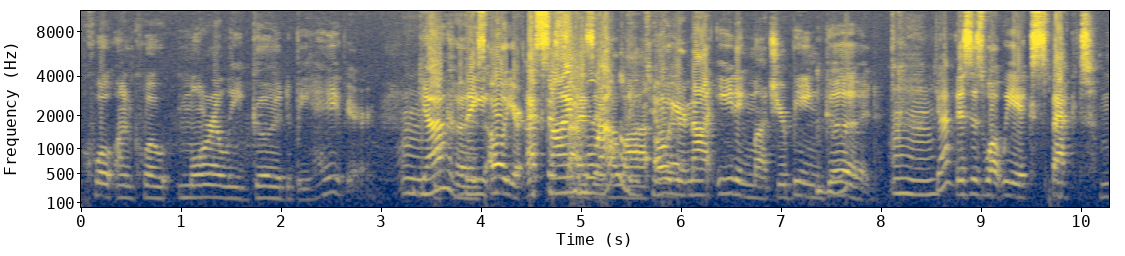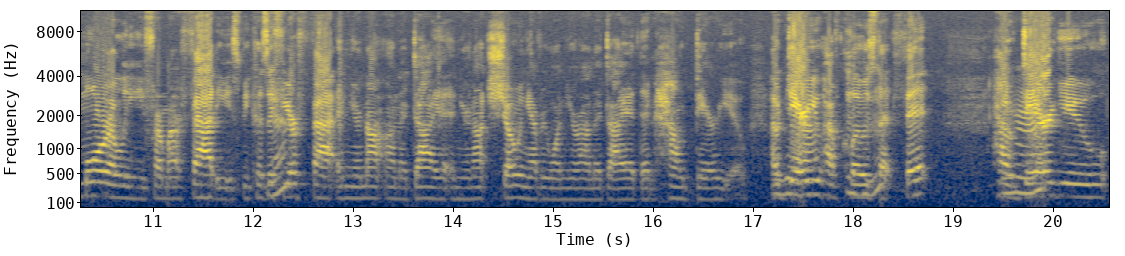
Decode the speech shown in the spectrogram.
quote unquote morally good behavior. Yeah. Because They oh, you're exercising a lot. Oh, it. you're not eating much. You're being good. Yeah. This is what we expect morally from our fatties. Because if Yeah. you're fat and you're not on a diet and you're not showing everyone you're on a diet, then how dare you? How dare you have clothes Mm-hmm. that fit? How dare you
